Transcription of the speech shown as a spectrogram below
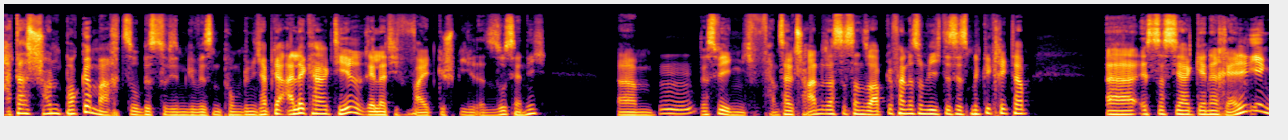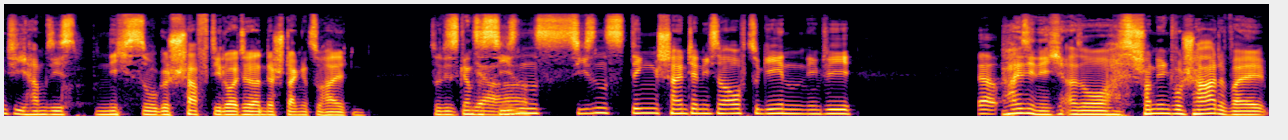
hat das schon Bock gemacht, so bis zu diesem gewissen Punkt. Und ich habe ja alle Charaktere relativ weit gespielt. Also so ist ja nicht. Ähm, mhm. Deswegen, ich fand es halt schade, dass das dann so abgefallen ist und wie ich das jetzt mitgekriegt habe, äh, ist das ja generell irgendwie, haben sie es nicht so geschafft, die Leute an der Stange zu halten. So dieses ganze ja. Seasons, Seasons-Ding scheint ja nicht so aufzugehen. Irgendwie, ja. weiß ich nicht. Also, ist schon irgendwo schade, weil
